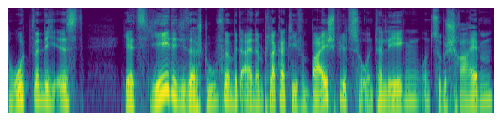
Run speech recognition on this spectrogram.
notwendig ist, jetzt jede dieser Stufe mit einem plakativen Beispiel zu unterlegen und zu beschreiben.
